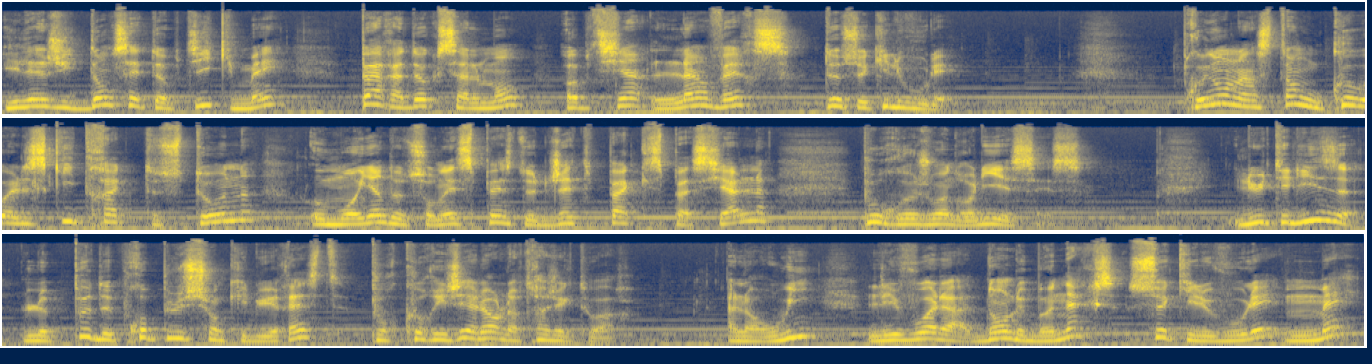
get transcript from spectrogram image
il agit dans cette optique, mais, paradoxalement, obtient l'inverse de ce qu'il voulait. Prenons l'instant où Kowalski tracte Stone au moyen de son espèce de jetpack spatial pour rejoindre l'ISS. Il utilise le peu de propulsion qui lui reste pour corriger alors leur trajectoire. Alors oui, les voilà dans le bon axe, ce qu'ils voulaient, mais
